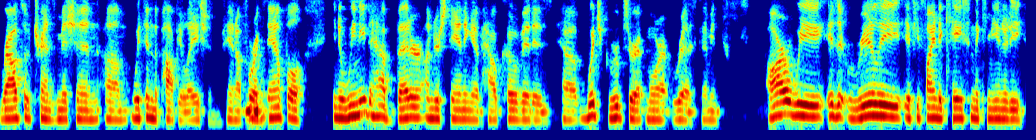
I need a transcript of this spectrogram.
routes of transmission um, within the population. You know, for mm-hmm. example, you know we need to have better understanding of how COVID is, uh, which groups are at more at risk. I mean, are we? Is it really? If you find a case in the community,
